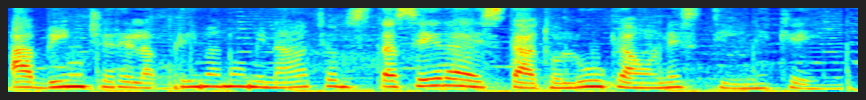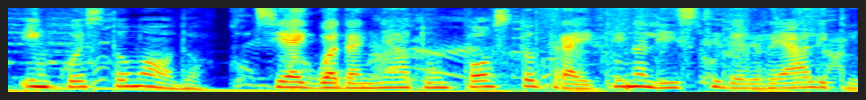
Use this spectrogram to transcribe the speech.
A vincere la prima nomination stasera è stato Luca Onestini che, in questo modo, si è guadagnato un posto tra i finalisti del reality.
